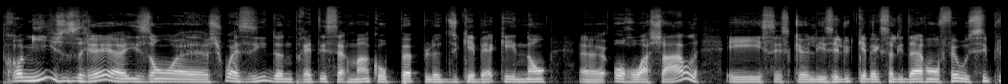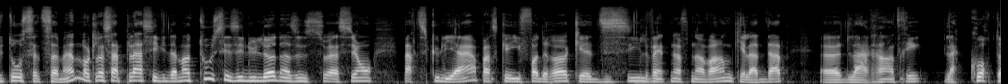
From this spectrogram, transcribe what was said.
promis, je dirais, ils ont choisi de ne prêter serment qu'au peuple du Québec et non euh, au roi Charles. Et c'est ce que les élus de Québec solidaire ont fait aussi plus tôt cette semaine. Donc là, ça place évidemment tous ces élus-là dans une situation particulière parce qu'il faudra que d'ici le 29 novembre, qui est la date euh, de la rentrée la courte,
